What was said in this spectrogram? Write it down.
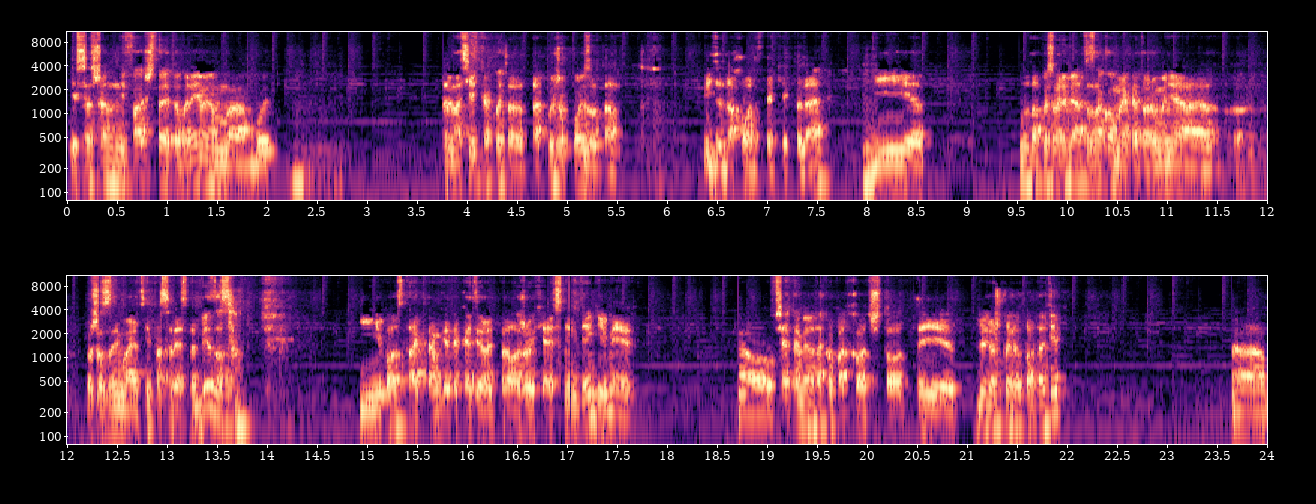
и совершенно не факт, что это время будет приносить какую-то такую же пользу там в виде доходов каких-то, да. И, ну, допустим, ребята знакомые, которые у меня э, уже занимаются непосредственно бизнесом, и не просто так там где-то кодировать приложухи, а с них деньги имеют, у всех примерно такой подход, что ты берешь какой-то прототип, э,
